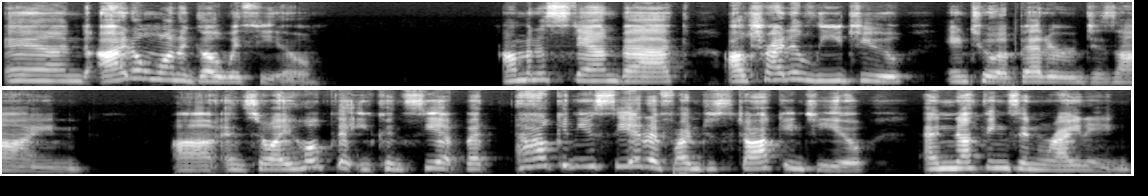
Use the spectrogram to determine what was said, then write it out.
and i don't want to go with you. I'm going to stand back. I'll try to lead you into a better design. Uh, and so i hope that you can see it but how can you see it if i'm just talking to you and nothing's in writing?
